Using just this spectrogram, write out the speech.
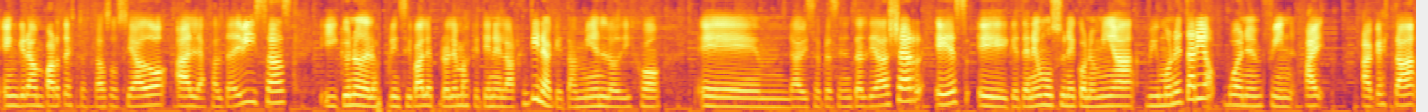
en gran parte esto está asociado a la falta de visas y que uno de los principales problemas que tiene la Argentina, que también lo dijo eh, la vicepresidenta el día de ayer, es que tenemos una economía bimonetaria. Bueno, en fin, hay, acá está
